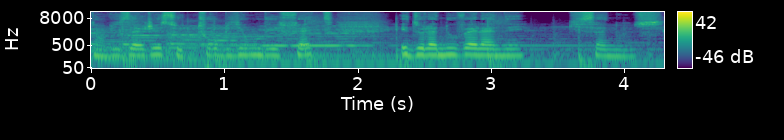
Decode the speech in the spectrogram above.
d'envisager ce tourbillon des fêtes et de la nouvelle année qui s'annonce.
